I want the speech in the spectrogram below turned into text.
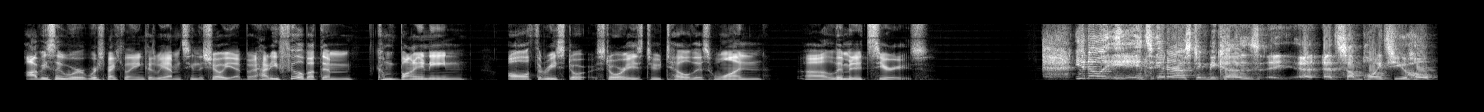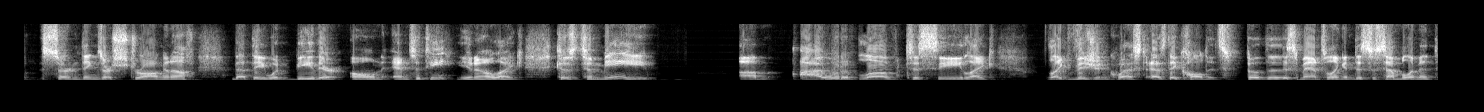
obviously we're we're speculating because we haven't seen the show yet. But how do you feel about them combining all three sto- stories to tell this one uh, limited series? You know, it's interesting because at, at some points you hope certain things are strong enough that they would be their own entity. You know, like because to me, um, I would have loved to see like like Vision Quest, as they called it. So the dismantling and disassemblement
